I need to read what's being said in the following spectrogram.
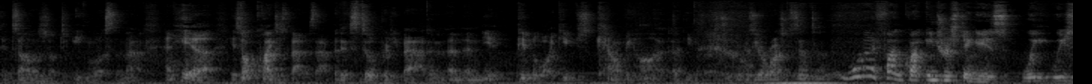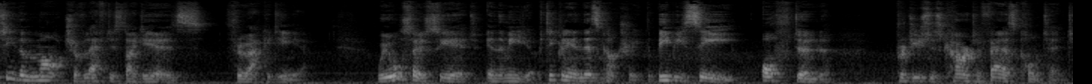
in some other subjects, even worse than that. And here, it's not quite as bad as that, but it's still pretty bad. And, and, and you know, people like you just cannot be hired at universities because you're right of centre. What I find quite interesting is we, we see the march of leftist ideas through academia. We also see it in the media, particularly in this country. The BBC often produces current affairs content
